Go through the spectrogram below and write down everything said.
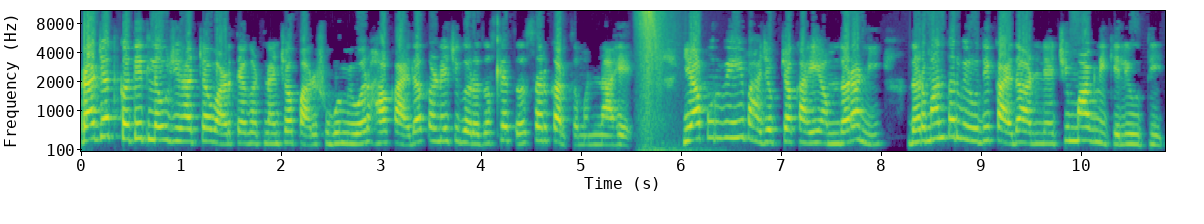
राज्यात कथित लव जिहादच्या वाढत्या घटनांच्या पार्श्वभूमीवर हा कायदा करण्याची गरज असल्याचं सरकारचं म्हणणं आहे. यापूर्वीही भाजपच्या काही आमदारांनी धर्मांतर विरोधी कायदा आणण्याची मागणी केली होती.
